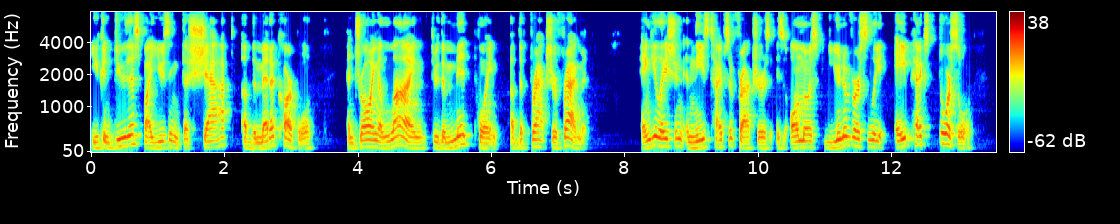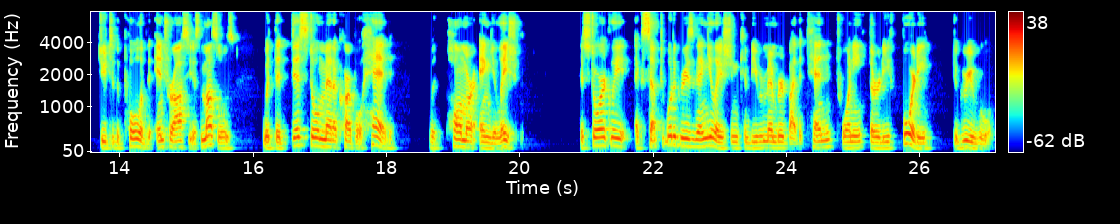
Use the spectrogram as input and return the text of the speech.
You can do this by using the shaft of the metacarpal and drawing a line through the midpoint of the fracture fragment. Angulation in these types of fractures is almost universally apex dorsal due to the pull of the interosseous muscles with the distal metacarpal head with palmar angulation. Historically, acceptable degrees of angulation can be remembered by the 10, 20, 30, 40 degree rule,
